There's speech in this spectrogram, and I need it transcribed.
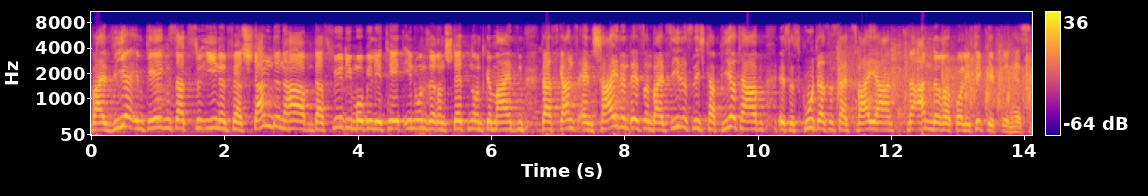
weil wir im Gegensatz zu Ihnen verstanden haben, dass für die Mobilität in unseren Städten und Gemeinden das ganz entscheidend entscheidend ist. Und weil Sie das nicht kapiert haben, ist es gut, dass es seit zwei Jahren eine andere Politik gibt in Hessen.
